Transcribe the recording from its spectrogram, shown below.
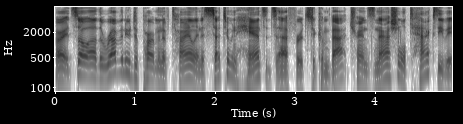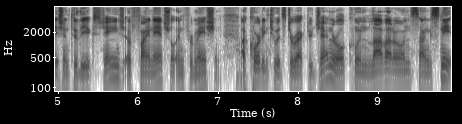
All right, so uh, the Revenue Department of Thailand is set to enhance its efforts to combat transnational tax evasion through the exchange of financial information, according to its Director General, Kun Lavaron Sangsnit.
